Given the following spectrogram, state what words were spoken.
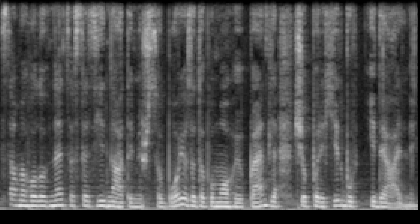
саме головне це все з'єднати між собою за допомогою пензля, щоб перехід був ідеальний.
